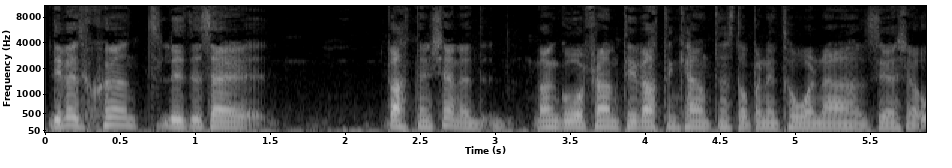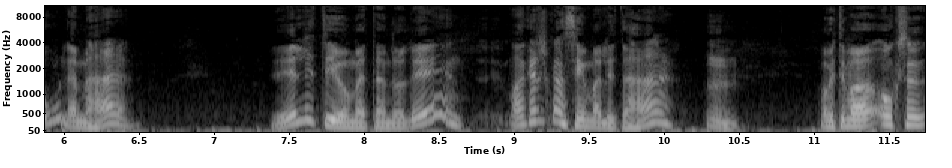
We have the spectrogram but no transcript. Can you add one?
Det var ett skönt lite så här Vattenkänne. Man går fram till vattenkanten, stoppar ner tårna och ser så här, oh nej men här Det är lite ljummet ändå. Det är, man kanske kan simma lite här. Mm. Och det var också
